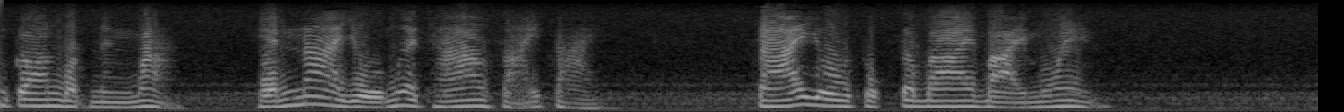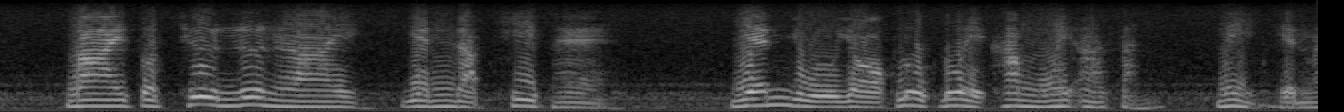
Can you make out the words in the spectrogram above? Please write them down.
ำกรบทหนึ่งว่า เห็นหน้าอยู่เมื่อเช้าสายตาย สายอยู่สุขสบายบ่ายมวยบ่ายสดชื่นรื่นราย เย็นดับชีพแพเย็นอยู่หยอกลูกด้วยข้ามมวยอาสัน นี่เห็นไหม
